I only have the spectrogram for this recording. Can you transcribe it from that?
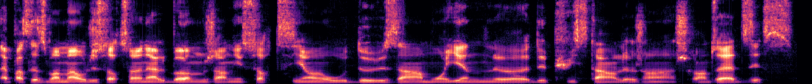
à partir du moment où j'ai sorti un album, j'en ai sorti un ou deux ans en moyenne depuis ce temps-là. Je suis rendu à 10.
